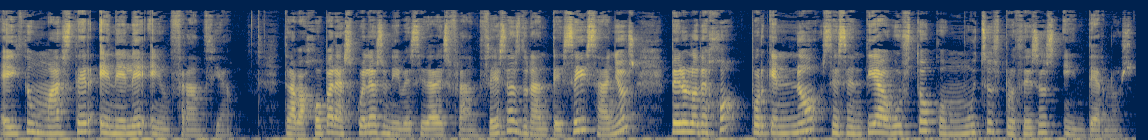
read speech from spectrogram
e hizo un máster en L en Francia. Trabajó para escuelas y universidades francesas durante seis años, pero lo dejó porque no se sentía a gusto con muchos procesos internos.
